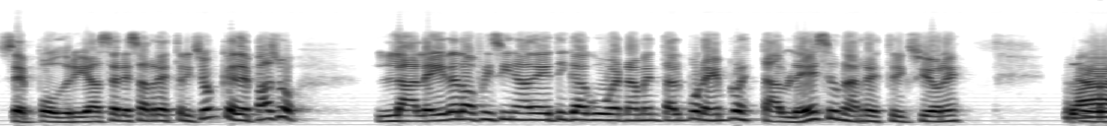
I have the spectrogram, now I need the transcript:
se podría hacer esa restricción, que de paso la ley de la Oficina de Ética Gubernamental, por ejemplo, establece unas restricciones eh,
